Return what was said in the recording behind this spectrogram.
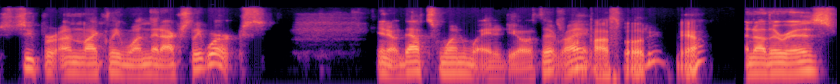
super unlikely one that actually works. You know, that's one way to deal with it, right? Possibility. Yeah. Another is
